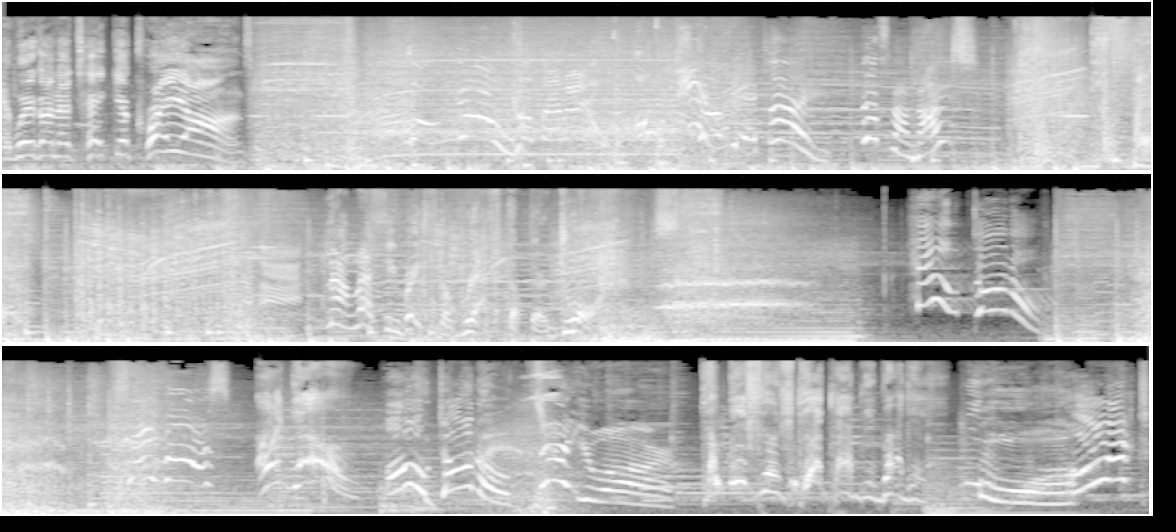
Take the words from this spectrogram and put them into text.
And we're gonna take your crayons. Oh, no! Cut that out! Oh, Stop it! Hey, that's not nice. Now let's erase the rest of their drawings. Help, Donald! Save us! Oh, no! Oh, Donald! There you are! Permissions get everybody. What?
